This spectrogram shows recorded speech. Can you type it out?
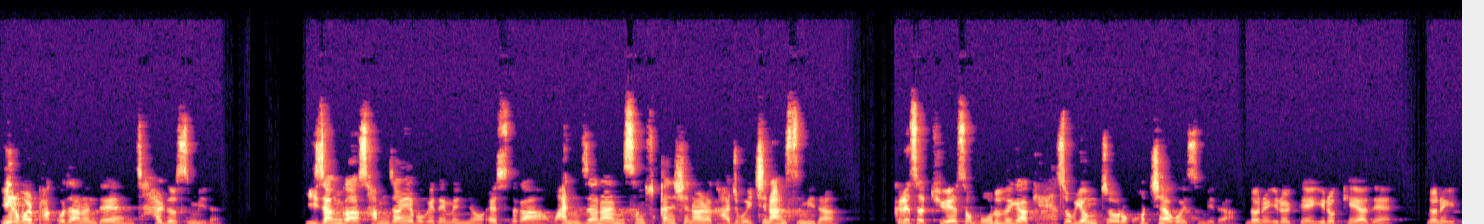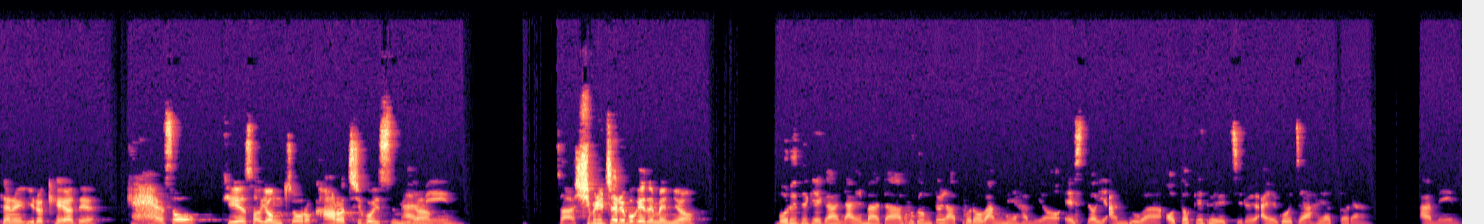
이름을 바꾸자 하는데 잘 듣습니다. 2장과 3장에 보게 되면요. 에스더가 완전한 성숙한 신앙을 가지고 있지는 않습니다. 그래서 뒤에서 모르드게가 계속 영적으로 코치하고 있습니다. 너는 이럴 때 이렇게 해야 돼. 너는 이때는 이렇게 해야 돼. 계속 뒤에서 영적으로 가르치고 있습니다. 아멘. 자, 11절에 보게 되면요. 모르드게가 날마다 후궁들 앞으로 왕래하며 에스더의 안부와 어떻게 될지를 알고자 하였더라. 아멘.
